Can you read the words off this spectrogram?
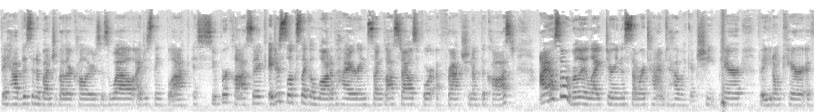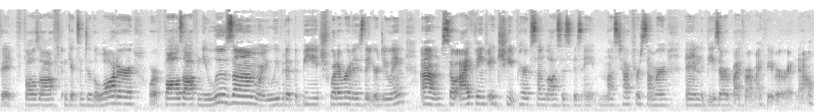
They have this in a bunch of other colors as well. I just think black is super classic. It just looks like a lot of higher end sunglass styles for a fraction of the cost. I also really like during the summertime to have like a cheap pair that you don't care if it falls off and gets into the water or it falls off and you lose them or you leave it at the beach, whatever it is that you're doing. Um, so I think a cheap pair of sunglasses is a must have for summer and these are by far my favorite right now.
